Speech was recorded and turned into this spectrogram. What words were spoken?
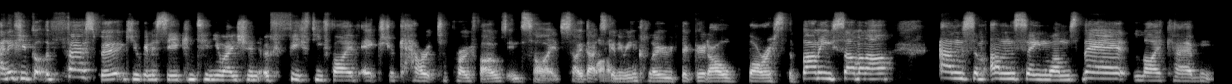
And if you've got the first book, you're going to see a continuation of 55 extra character profiles inside. So that's Wow. going to include the good old Boris the Bunny Summoner and some unseen ones there, like um,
